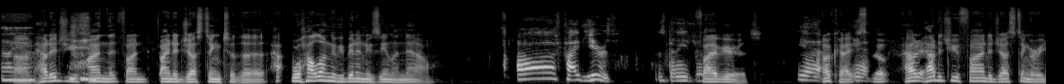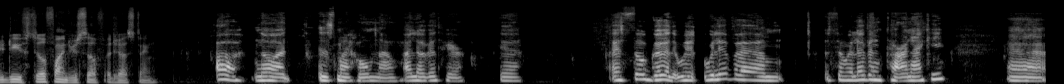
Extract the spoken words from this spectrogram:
Oh, yeah. um, how did you find that find find adjusting to the? How, well, how long have you been in New Zealand now? Uh, five years. It's been ages. Five years. Yeah. Okay. Yeah. So how how did you find adjusting, or do you still find yourself adjusting? Oh no, it's my home now. I love it here. Yeah, it's so good. We we live um so we live in Taranaki, uh,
